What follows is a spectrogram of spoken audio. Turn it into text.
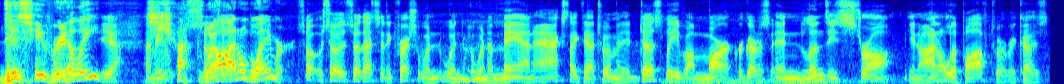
Did she really? Yeah, I mean, so- well, so- I don't blame her. So, so, so that's an expression when, when, when a man acts like that to him, and it does leave a mark, regardless. And Lindsay's strong. You know, I don't lip off to her because,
